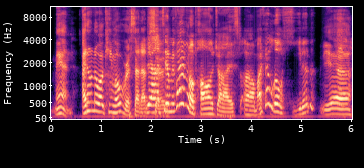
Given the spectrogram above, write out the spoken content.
Man, I don't know what came over us that episode. Yeah, Tim. If I haven't apologized, um, I got a little heated. Yeah,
